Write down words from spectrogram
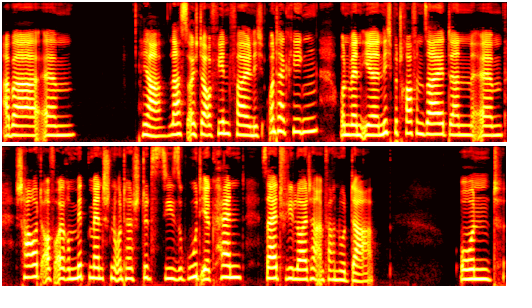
Aber ähm, ja, lasst euch da auf jeden Fall nicht unterkriegen. Und wenn ihr nicht betroffen seid, dann ähm, schaut auf eure Mitmenschen, unterstützt sie so gut ihr könnt, seid für die Leute einfach nur da. Und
